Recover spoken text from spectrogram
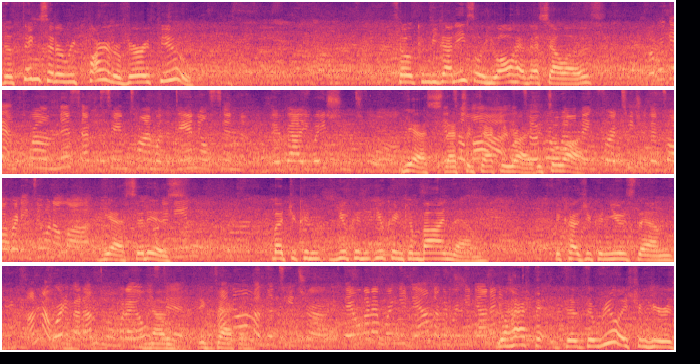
the things that are required are very few. So it can be done easily. You all have SLOs. Danielson evaluation tool. Yes, it's that's exactly lot. right. It's, it's a lot for a teacher that's already doing a lot. Yes, it is. I mean? But you can you can you can combine them because you can use them. I'm not worried about it. I'm doing what I always no, did. Exactly. I know I'm a good teacher. If they were going to bring you down, they're going to bring you down anyway. You'll have to. The, the real issue here is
